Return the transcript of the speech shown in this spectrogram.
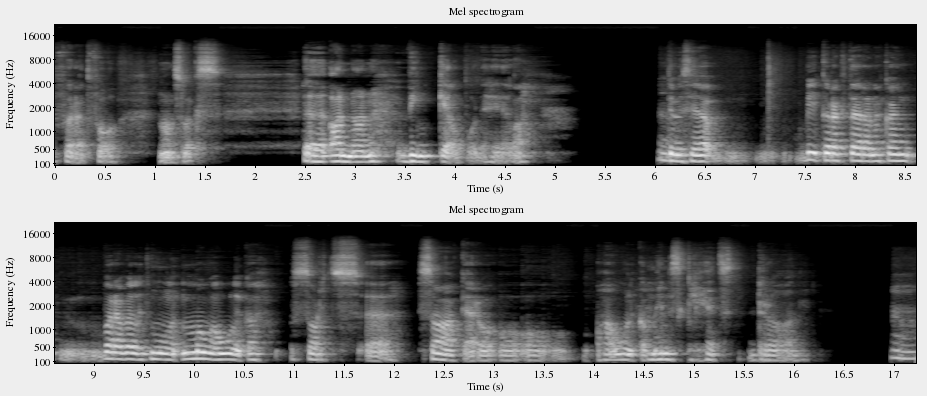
för att få någon slags eh, annan vinkel på det hela. Mm. Det vill säga, bikaraktärerna kan vara väldigt många olika sorts eh, saker och, och, och, och ha olika mänsklighetsdrag. Mm.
